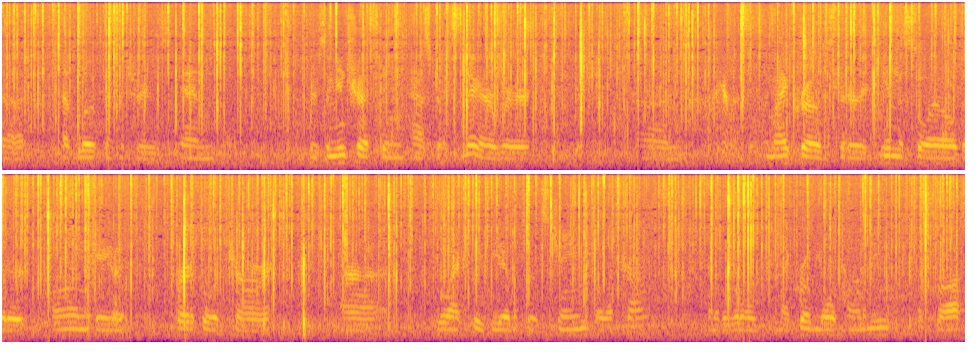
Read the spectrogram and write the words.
uh, at low temperatures, and there's some interesting aspects there where microbes that are in the soil that are on a particle of char uh, will actually be able to exchange electrons, kind of a little microbial economy across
